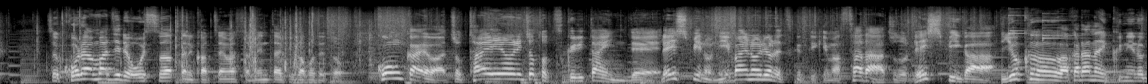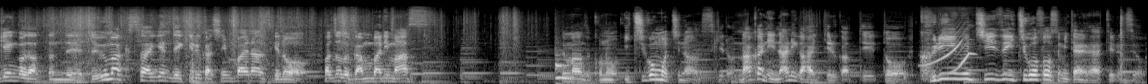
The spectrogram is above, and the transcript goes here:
そうこれはマジで美味しそうだったんで買っちゃいました。明太ピザポテト。今回はちょっと大量にちょっと作りたいんで、レシピの2倍の量で作っていきます。ただ、ちょっとレシピがよくわからない国の言語だったんで、ちょうまく再現できるか心配なんですけど、まあ、ちょっと頑張ります。でまずこのいちご餅なんですけど、中に何が入ってるかっていうと、クリームチーズいちごソースみたいなのが入ってるんですよ。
